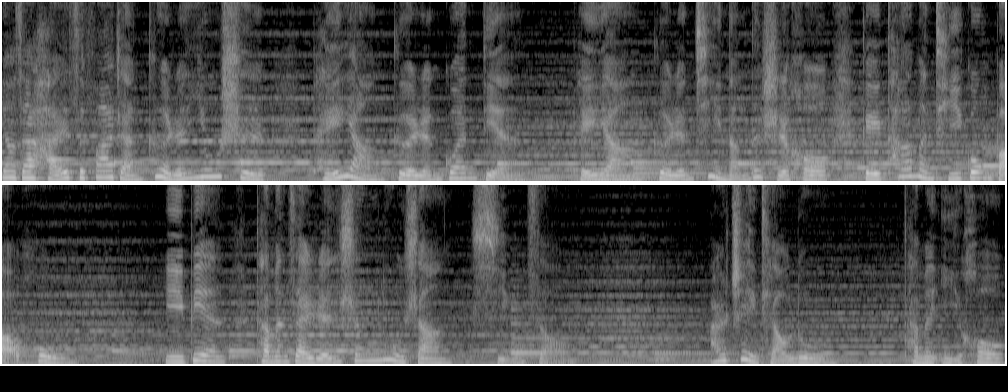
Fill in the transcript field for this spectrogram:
要在孩子发展个人优势、培养个人观点、培养个人技能的时候，给他们提供保护，以便他们在人生路上行走。而这条路，他们以后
